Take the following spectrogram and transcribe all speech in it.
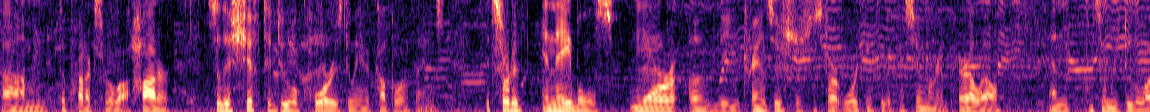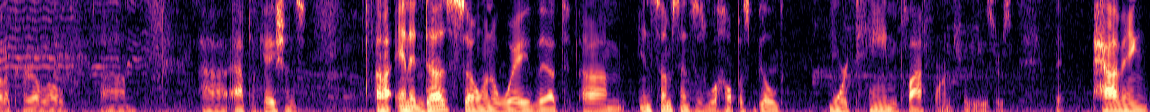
Um, the products are a lot hotter. So this shift to dual core is doing a couple of things. It sort of enables more of the transistors to start working for the consumer in parallel, and consumers do a lot of parallel um, uh, applications. Uh, and it does so in a way that, um, in some senses, will help us build more tame platforms for the users. Having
